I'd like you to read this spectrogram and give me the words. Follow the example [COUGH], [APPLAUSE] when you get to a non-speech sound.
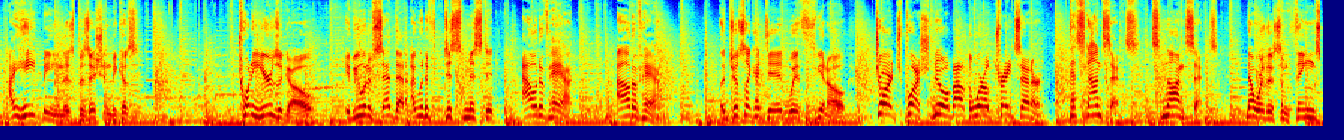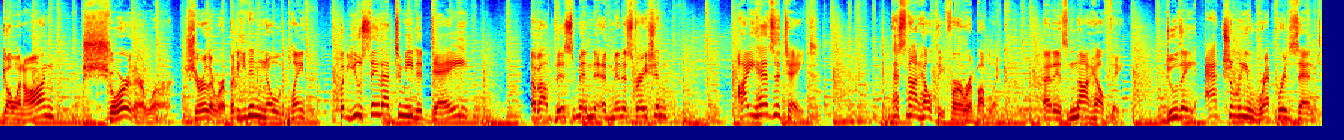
I hate being in this position because 20 years ago, if you would have said that, I would have dismissed it out of hand. Out of hand. Uh, Just like I did with, you know, George Bush knew about the World Trade Center. That's nonsense. It's nonsense. Now, were there some things going on? Sure, there were. Sure, there were. But he didn't know the plane. But you say that to me today about this min- administration? I hesitate. That's not healthy for a republic. That is not healthy. Do they actually represent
